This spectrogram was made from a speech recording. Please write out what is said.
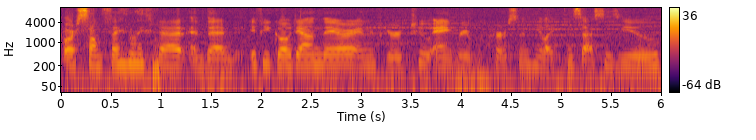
or something like that. And then if you go down there and if you're too angry of a person, he like possesses you.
